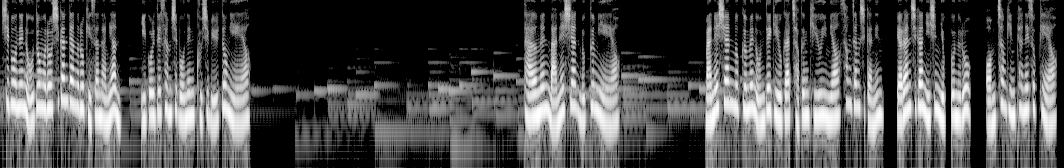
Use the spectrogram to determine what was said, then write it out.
15는 5동으로 시간당으로 계산하면 2골드 35는 91동이에요. 다음은 씨앗 묶음이에요. 씨앗 묶음은 온대 기후가 적은 기후이며 성장 시간은 11시간 26분으로 엄청 긴 편에 속해요.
